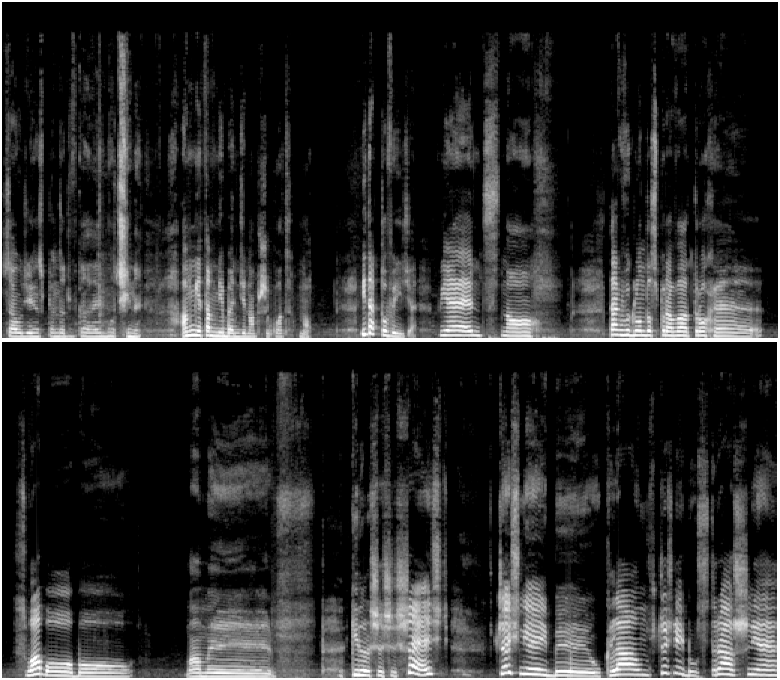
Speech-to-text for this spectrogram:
cały dzień spędzać w galerii Młociny. A mnie tam nie będzie na przykład, no. I tak to wyjdzie. Więc no, tak wygląda sprawa trochę słabo, bo mamy Killer 666. Wcześniej był Clown, wcześniej był Strasznie,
